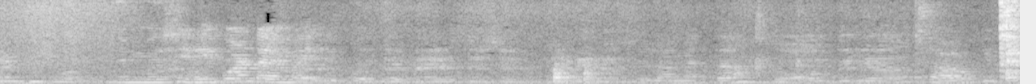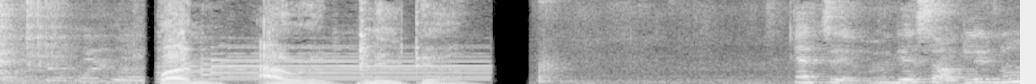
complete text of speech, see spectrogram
निम्म शिरीपण टायम माहिती पोती तुला मी चाव पिता One hour later. याचे म्हणजे सगळे न्हू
